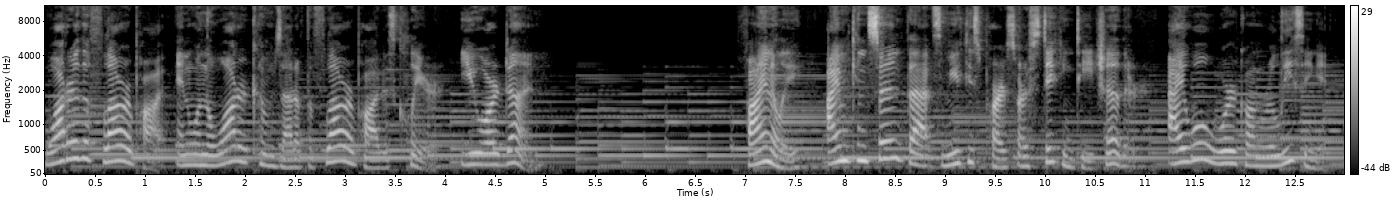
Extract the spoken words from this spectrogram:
Water the flower pot, and when the water comes out of the flower pot is clear, you are done. Finally, I am concerned that some mucus parts are sticking to each other. I will work on releasing it.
